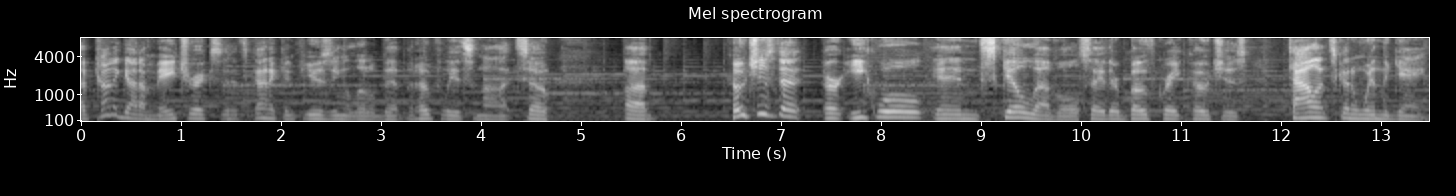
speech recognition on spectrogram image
I've kind of got a matrix and it's kind of confusing a little bit, but hopefully it's not. So, uh, coaches that are equal in skill level, say they're both great coaches, talent's going to win the game.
